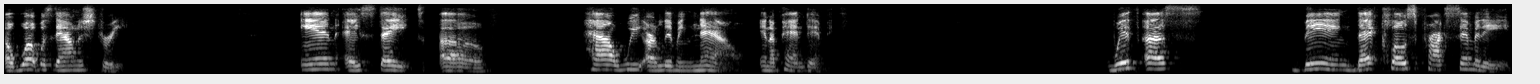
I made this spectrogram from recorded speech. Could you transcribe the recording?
of what was down the street in a state of how we are living now in a pandemic. With us being that close proximity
